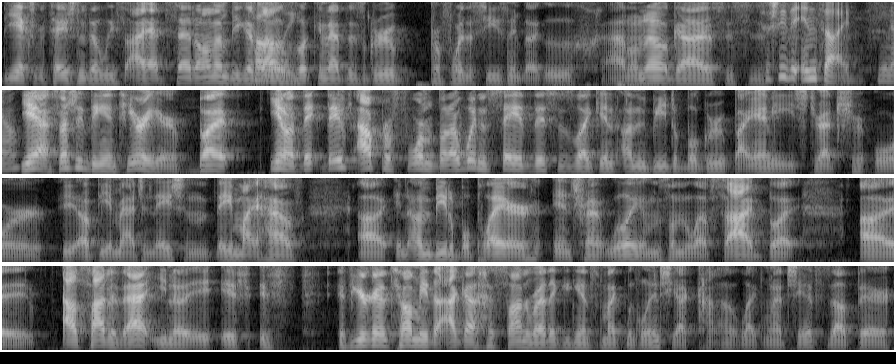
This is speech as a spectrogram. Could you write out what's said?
the expectations at least I had set on them because totally. I was looking at this group before the season and be like, ooh, I don't know, guys. This is especially the inside, you know? Yeah, especially the interior. But you know, they, they've outperformed, but I wouldn't say this is like an unbeatable group by any stretch or of the imagination. They might have uh, an unbeatable player in Trent Williams on the left side, but uh, outside of that, you know, if if if you're going to tell me that I got Haason Reddick against Mike McGlinchey, I kind of like my chances out there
